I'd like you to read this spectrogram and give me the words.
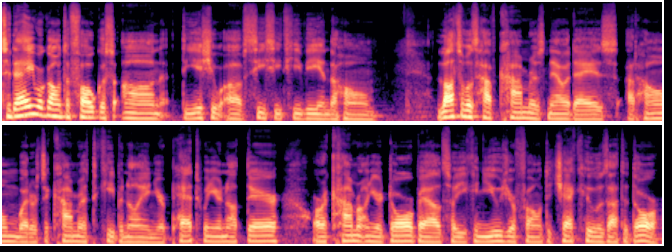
Today we're going to focus on the issue of CCTV in the home. Lots of us have cameras nowadays at home, whether it's a camera to keep an eye on your pet when you're not there, or a camera on your doorbell so you can use your phone to check who is at the door.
